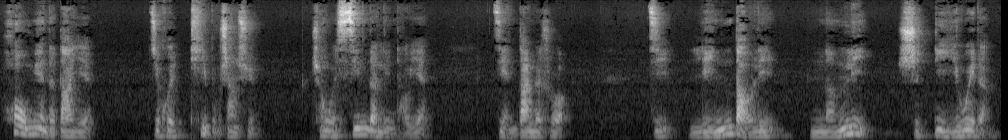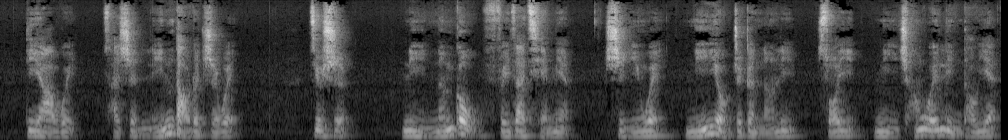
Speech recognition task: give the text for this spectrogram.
后面的大雁就会替补上去，成为新的领头雁。简单的说，即领导力能力是第一位的，第二位才是领导的职位。就是你能够飞在前面，是因为你有这个能力，所以你成为领头雁。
